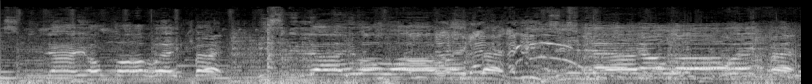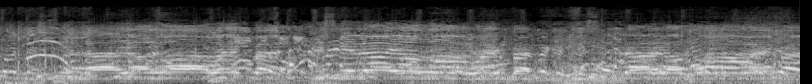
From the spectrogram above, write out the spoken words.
Bismillahirrahmanirrahim. Ekber. Bismillahirrahmanirrahim. Bismillahirrahmanirrahim. Bismillahirrahmanirrahim. Bismillahirrahmanirrahim. Bismillahirrahmanirrahim.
